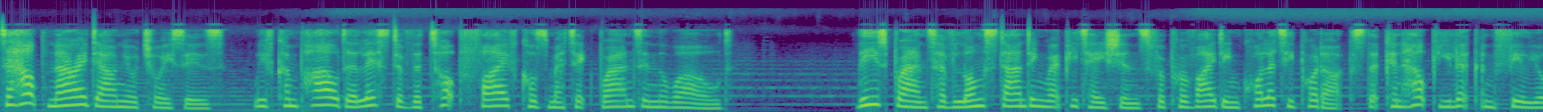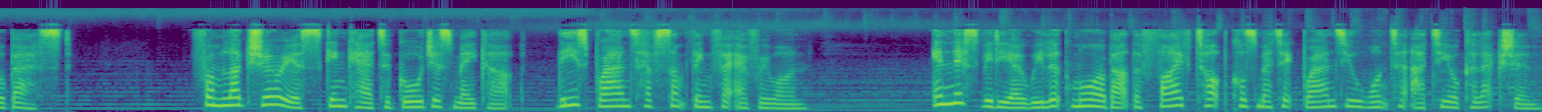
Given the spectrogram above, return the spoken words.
To help narrow down your choices, we've compiled a list of the top 5 cosmetic brands in the world. These brands have long-standing reputations for providing quality products that can help you look and feel your best. From luxurious skincare to gorgeous makeup, these brands have something for everyone. In this video we look more about the 5 top cosmetic brands you'll want to add to your collection.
